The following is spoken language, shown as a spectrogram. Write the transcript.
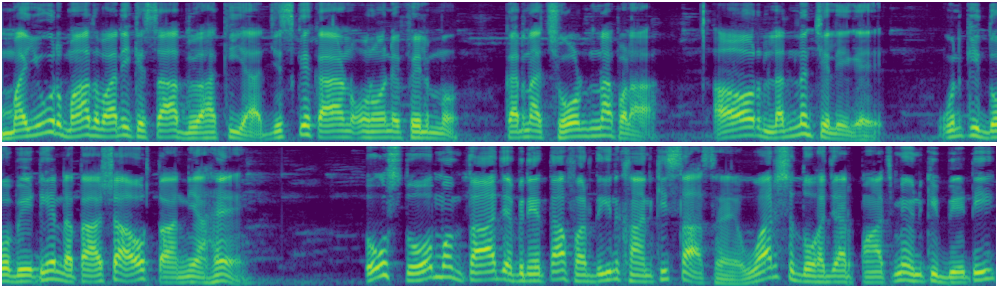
मयूर माधवानी के साथ विवाह किया, जिसके कारण उन्होंने फ़िल्म करना छोड़ना पड़ा और लंदन चले गए। उनकी दो बेटियाँ, नताशा और तानिया हैं। दोस्तों, मुमताज़ अभिनेता फरदीन खान की सास है। वर्ष 2005 में उनकी बेटी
